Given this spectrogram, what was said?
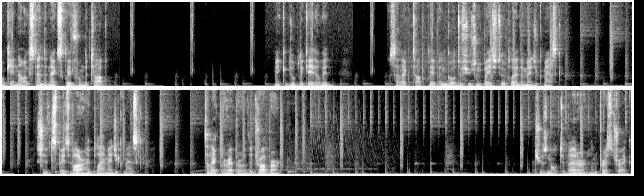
Okay, now extend the next clip from the top. Make a duplicate of it. Select top clip and go to Fusion page to apply the magic mask. Shift spacebar, apply magic mask. Select a rapper with a dropper choose mode to better and press track.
